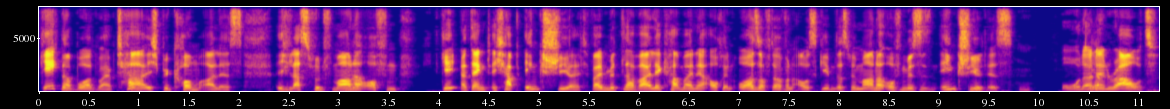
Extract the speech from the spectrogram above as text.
Gegner Boardwipe, ha, ich bekomme alles. Ich lasse fünf Mana ja. offen. Gegner denkt, ich habe Ink Shield, weil mittlerweile kann man ja auch in Orsoft davon ausgeben, dass wenn Mana offen ist, es ein Ink Shield ist. Hm. Oder ja. ein Route.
